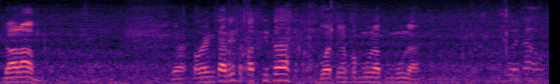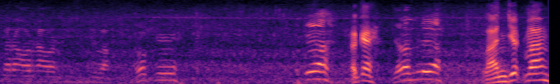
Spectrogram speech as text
dalam. Ya, kalau yang tadi tempat kita buat yang pemula-pemula. Sekarang orang-orang di sini, Bang. Oke. Oke ya, Oke, jalan dulu ya. lanjut bang.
